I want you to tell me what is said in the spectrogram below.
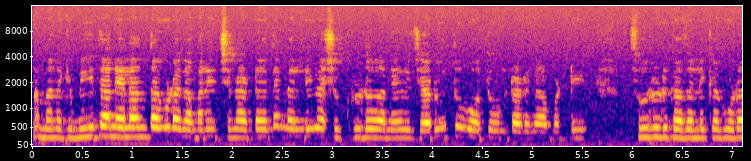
మనకి మిగతా నెల అంతా కూడా గమనించినట్టయితే మెల్లిగా శుక్రుడు అనేది జరుగుతూ పోతూ ఉంటాడు కాబట్టి సూర్యుడి కదలిక కూడా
